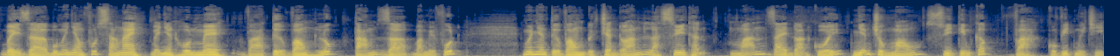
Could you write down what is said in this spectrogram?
7 giờ 45 phút sáng nay, bệnh nhân hôn mê và tử vong lúc 8 giờ 30 phút. Nguyên nhân tử vong được chẩn đoán là suy thận mãn giai đoạn cuối, nhiễm trùng máu, suy tim cấp và COVID-19.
